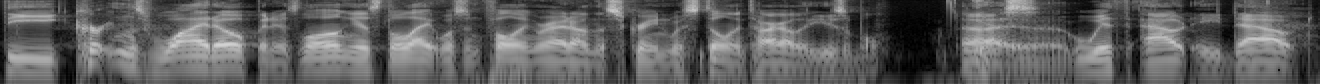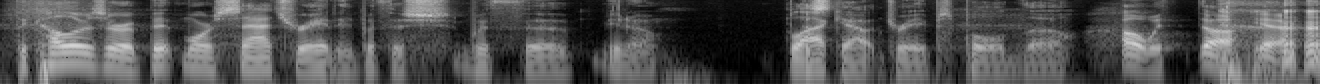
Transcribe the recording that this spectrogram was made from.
the curtains wide open, as long as the light wasn't falling right on the screen, was still entirely usable. uh, Yes. without a doubt. The colors are a bit more saturated with the sh- with the you know blackout drapes pulled though. Oh, with oh yeah, the,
